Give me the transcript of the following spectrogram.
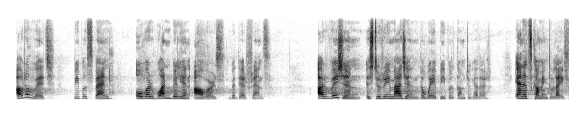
out of which people spend over 1 billion hours with their friends. Our vision is to reimagine the way people come together, and it's coming to life.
